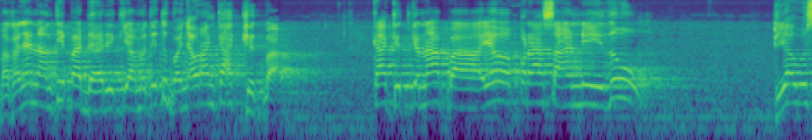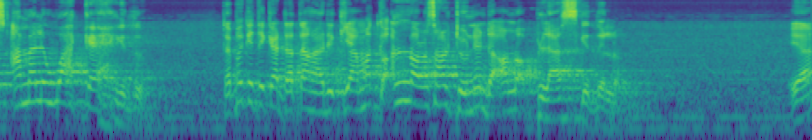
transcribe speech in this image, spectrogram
Makanya nanti pada hari kiamat itu banyak orang kaget pak. Kaget kenapa? Ya perasaan itu dia wis amali wakeh gitu. Tapi ketika datang hari kiamat kok nol saldonya ndak ono belas gitu loh. Ya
